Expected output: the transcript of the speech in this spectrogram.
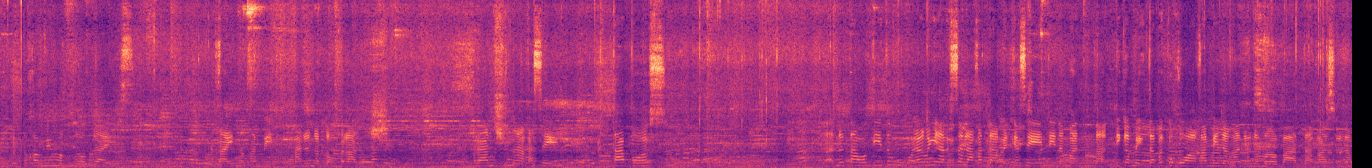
Dito kami magdo guys. Nakain na kami. Ano na to, brunch. Brunch na kasi. Tapos, ano tawag dito? Walang nangyari sa lakad namin kasi hindi naman, na, hindi kami, dapat kukuha kami ng ano ng mga bata. Kaso lang,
